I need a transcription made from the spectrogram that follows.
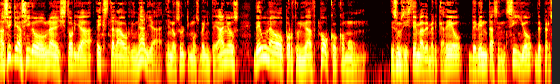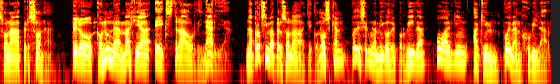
Así que ha sido una historia extraordinaria en los últimos 20 años de una oportunidad poco común. Es un sistema de mercadeo, de venta sencillo, de persona a persona, pero con una magia extraordinaria. La próxima persona que conozcan puede ser un amigo de por vida o alguien a quien puedan jubilar.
